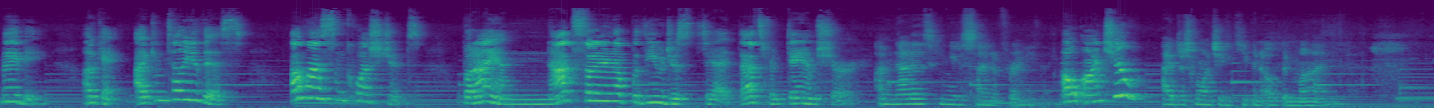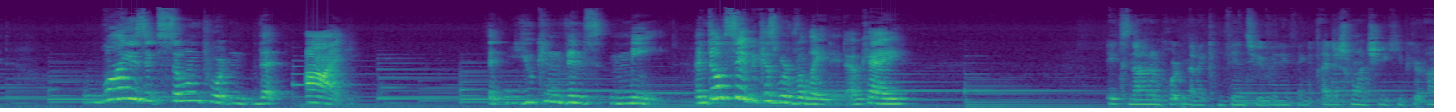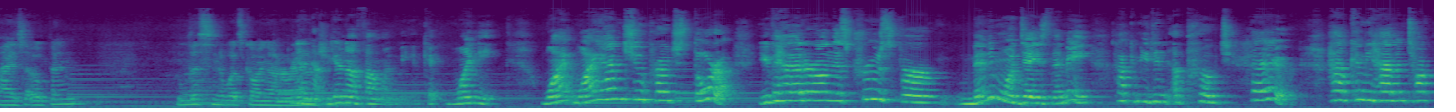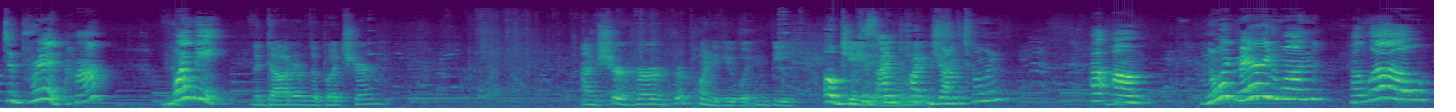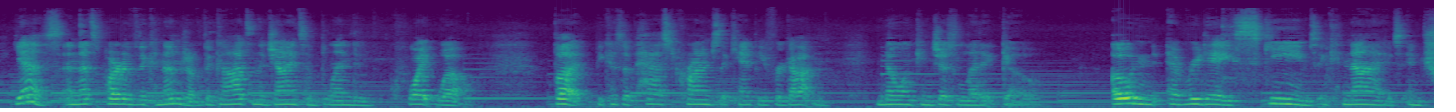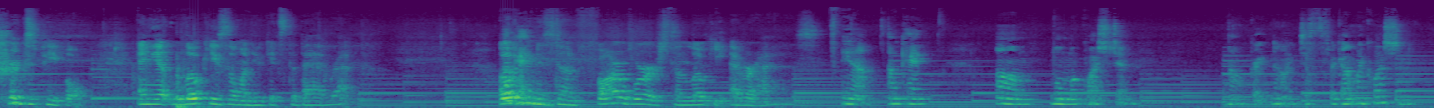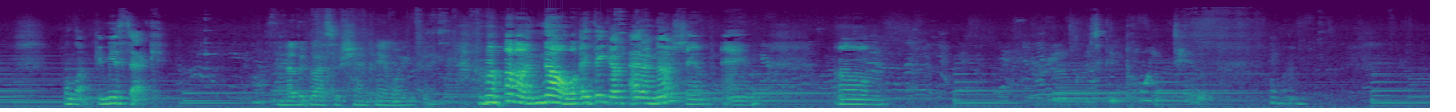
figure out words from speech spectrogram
Maybe. Okay, I can tell you this. I'll ask some questions, but I am not signing up with you just yet. That's for damn sure. I'm not asking you to sign up for anything. Oh, aren't you? I just want you to keep an open mind. Why is it so important that I, that you convince me? And don't say because we're related, okay? It's not important that I convince you of anything. I just want you to keep your eyes open. Listen to what's going on around no, you. you're not following me, okay? Why me? Why why haven't you approached Thora? You've had her on this cruise for many more days than me. How come you didn't approach her? How come you haven't talked to Bryn, huh? Why me? The daughter of the butcher. I'm sure her her point of view wouldn't be Oh, because I'm part Toon? Uh, um, Nord married one. Hello? Yes, and that's part of the conundrum. The gods and the giants have blended quite well. But because of past crimes that can't be forgotten, no one can just let it go. Odin every day schemes and connives and tricks people, and yet Loki's the one who gets the bad rep. Okay. Odin has done far worse than Loki ever has. Yeah, okay. Um, one more question. Oh, great. No, I just forgot my question. Hold on, give me a sec. Another glass of champagne, what do you think? no, I think I've had enough champagne. Um, that's a good point too.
